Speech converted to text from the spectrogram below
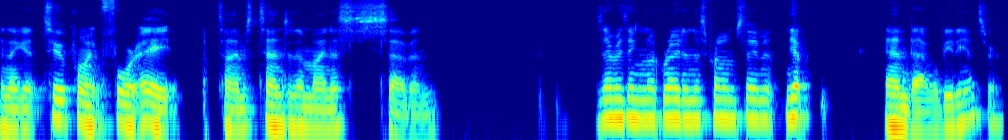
and I get 2.48 times 10 to the minus 7. Does everything look right in this problem statement? Yep. And that will be the answer.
